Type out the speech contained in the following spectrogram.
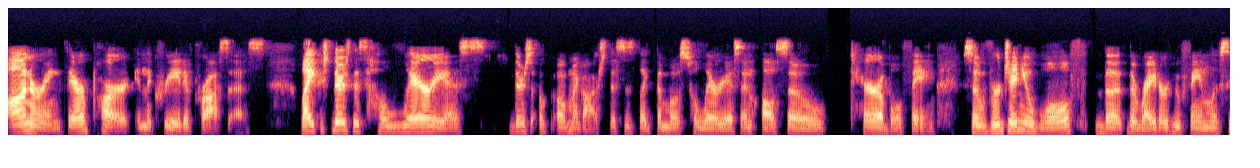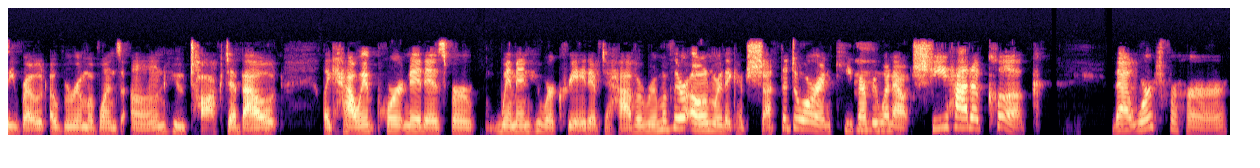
honoring their part in the creative process? Like, there's this hilarious, there's, oh, oh my gosh, this is like the most hilarious and also terrible thing. So, Virginia Woolf, the, the writer who famously wrote A Room of One's Own, who talked about like how important it is for women who are creative to have a room of their own where they could shut the door and keep everyone Mm. out. She had a cook that worked for her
